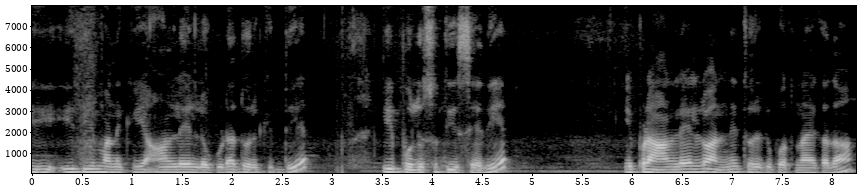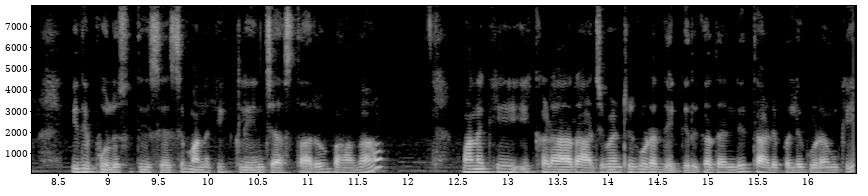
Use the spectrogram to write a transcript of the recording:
ఈ ఇది మనకి ఆన్లైన్లో కూడా దొరికిద్ది. ఈ పులుసు తీసేది. ఇప్పుడు ఆన్లైన్లో అన్నీ దొరికిపోతున్నాయి కదా ఇది పులుసు తీసేసి మనకి క్లీన్ చేస్తారు బాగా. మనకి ఇక్కడ రాజమండ్రి కూడా దగ్గర కదండి తాడేపల్లిగూడెంకి.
